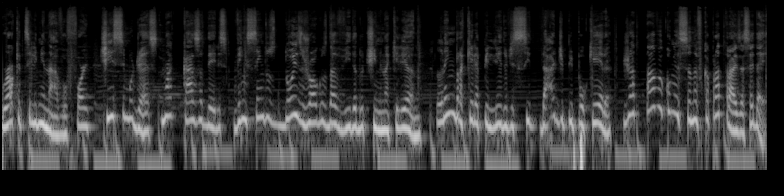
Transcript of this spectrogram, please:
Rockets eliminava o fortíssimo Jazz na casa deles, vencendo os dois jogos da vida do time naquele ano. Lembra aquele apelido de cidade pipoqueira? Já estava começando a ficar para trás essa ideia.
